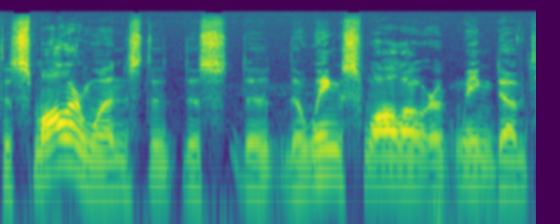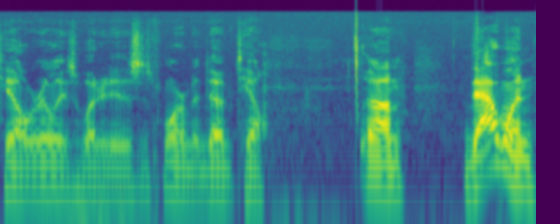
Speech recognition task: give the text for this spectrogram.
The smaller ones, the the the, the wing swallow or wing dovetail really is what it is. It's more of a dovetail. Um, that one,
